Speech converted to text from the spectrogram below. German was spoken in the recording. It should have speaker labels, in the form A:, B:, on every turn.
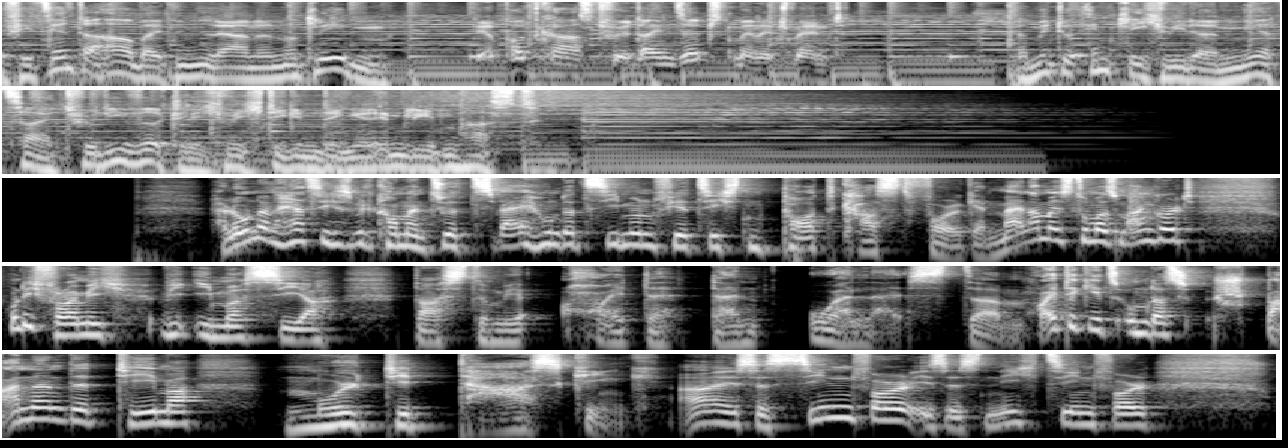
A: Effizienter arbeiten, lernen und leben. Der Podcast für dein Selbstmanagement. Damit du endlich wieder mehr Zeit für die wirklich wichtigen Dinge im Leben hast.
B: Hallo und ein herzliches Willkommen zur 247. Podcast-Folge. Mein Name ist Thomas Mangold und ich freue mich wie immer sehr, dass du mir heute dein Ohr leist. Ähm, heute geht es um das spannende Thema Multitasking. Ah, ist es sinnvoll? Ist es nicht sinnvoll?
